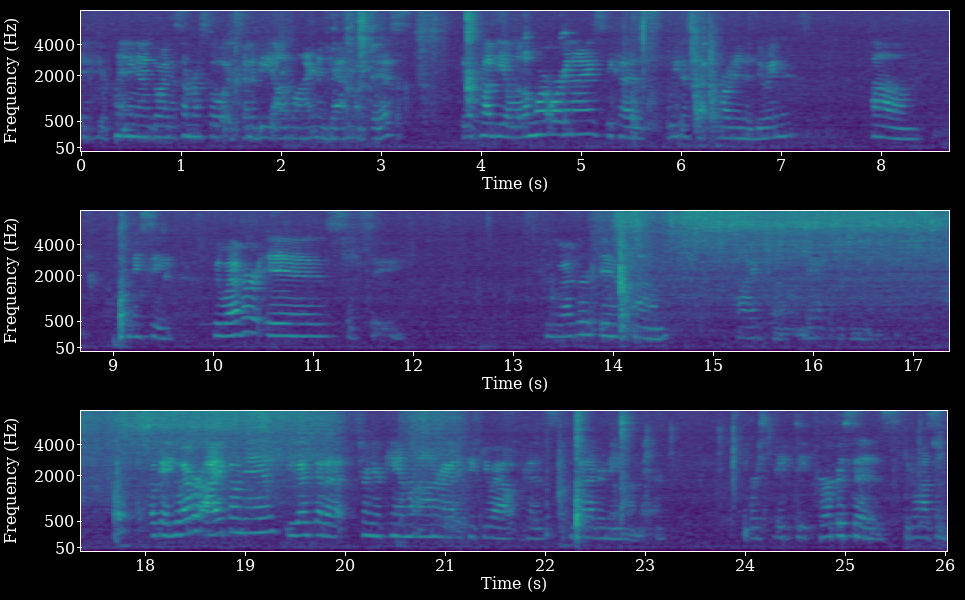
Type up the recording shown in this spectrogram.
if you're planning on going to summer school, it's going to be online again like this. It'll probably be a little more organized because we just got thrown into doing this. Um, let me see. Whoever is, let's see. Whoever is um, iPhone, they have to put them in. Okay, whoever iPhone is, you guys gotta turn your camera on or I gotta kick you out because you gotta have your name on there. For safety purposes. We don't want some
